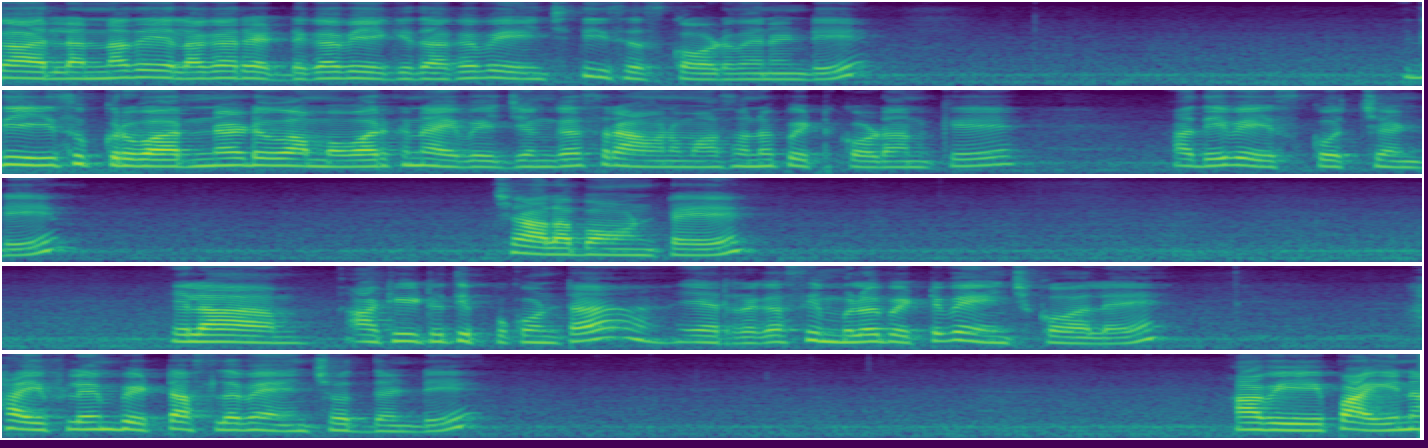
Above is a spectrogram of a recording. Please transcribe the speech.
గారెలు అన్నది ఇలాగ రెడ్గా వేగిదాకా వేయించి తీసేసుకోవడమేనండి. ఇది శుక్రవారం నాడు అమ్మవారికి నైవేద్యంగా శ్రావణ మాసంలో పెట్టుకోవడానికి అది వేసుకోవచ్చండి. చాలా బాగుంటాయి. ఇలా అటు ఇటు తిప్పుకుంటా ఎర్రగా సిమ్లో పెట్టి వేయించుకోవాలి. హై ఫ్లేమ్ పెట్టి అసలు వేయించొద్దండి. అవి పైన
